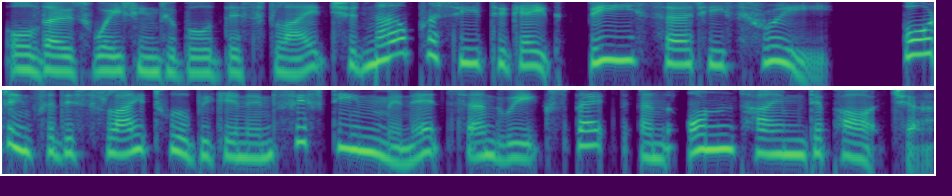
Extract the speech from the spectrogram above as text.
All those waiting to board this flight should now proceed to gate B33. Boarding for this flight will begin in 15 minutes and we expect an on time departure.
